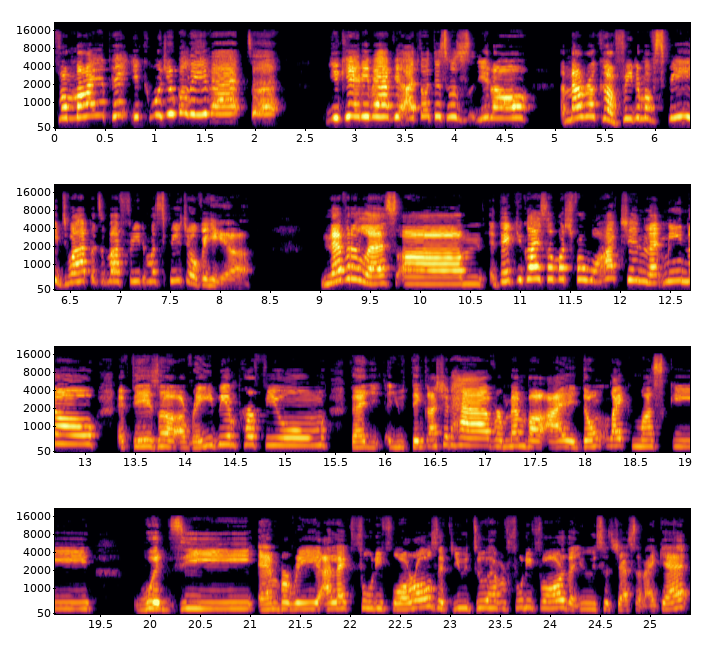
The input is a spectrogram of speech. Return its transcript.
from my opinion, would you believe that? Uh, you can't even have your, I thought this was, you know, America, freedom of speech. What happened to my freedom of speech over here? Nevertheless, um, thank you guys so much for watching. Let me know if there's a Arabian perfume that you think I should have. Remember, I don't like musky, woodsy, ambery. I like fruity florals. If you do have a fruity floral that you suggest that I get,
